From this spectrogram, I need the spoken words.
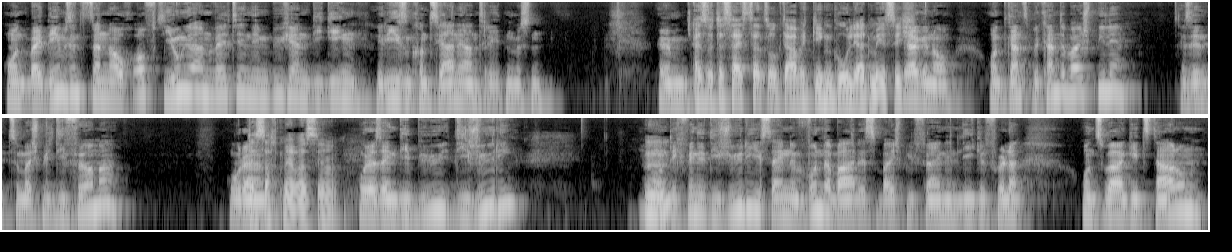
Und bei dem sind es dann auch oft junge Anwälte in den Büchern, die gegen Riesenkonzerne antreten müssen. Ähm, also das heißt dann so David gegen Goliath mäßig. Ja, genau. Und ganz bekannte Beispiele sind zum Beispiel die Firma. Oder, das sagt mir was, ja. Oder sein Debüt, die Jury. Mhm. Und ich finde, die Jury ist ein wunderbares Beispiel für einen Legal Thriller. Und zwar geht es darum,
